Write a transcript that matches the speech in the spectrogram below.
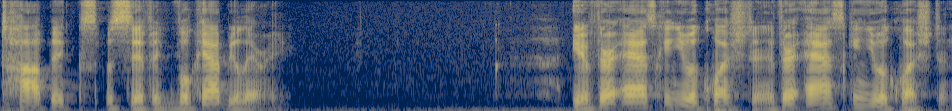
topic specific vocabulary. If they're asking you a question, if they're asking you a question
